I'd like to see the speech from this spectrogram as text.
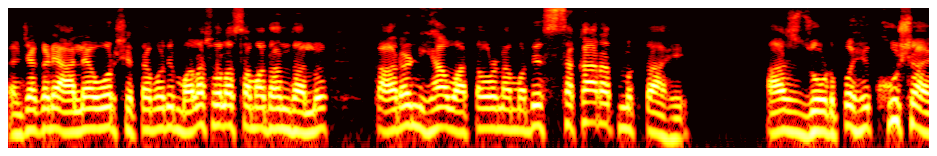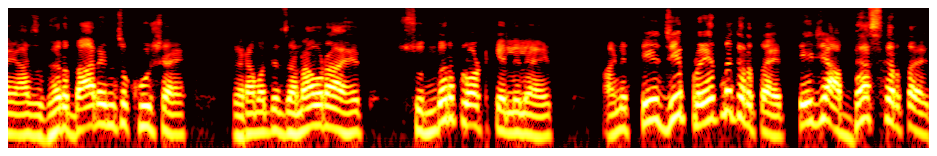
त्यांच्याकडे आल्यावर शेतामध्ये मला स्वतः समाधान झालं. कारण ह्या वातावरणामध्ये सकारात्मकता आहे. आज जोडपं हे खुश आहे. आज घरदार यांचं खुश आहे. घरामध्ये जनावरं आहेत. सुंदर प्लॉट केलेले आहेत. आणि ते जे प्रयत्न करतायत ते जे अभ्यास करतायत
